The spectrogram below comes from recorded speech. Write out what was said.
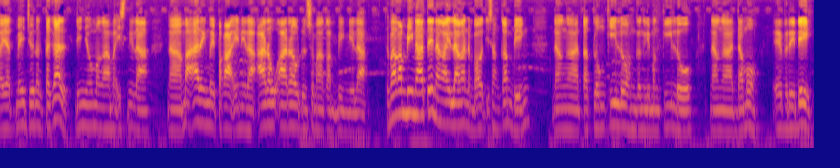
kaya't medyo nagtagal din yung mga mais nila na maaring may pakain nila araw-araw dun sa mga kambing nila. Sa mga kambing natin, ang kailangan ng bawat isang kambing ng 3 kilo hanggang 5 kilo ng ah, damo every day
